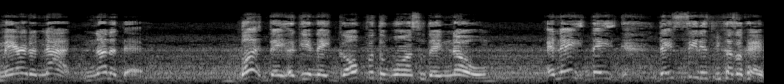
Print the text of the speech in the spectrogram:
Married or not, none of that. But they, again, they go for the ones who they know. And they, they, they see this because, okay,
